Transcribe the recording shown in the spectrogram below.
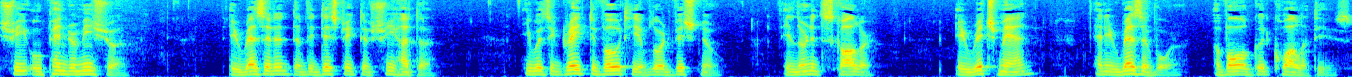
Sri Upendra Mishra, a resident of the district of Srihata. He was a great devotee of Lord Vishnu, a learned scholar, a rich man, and a reservoir of all good qualities.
